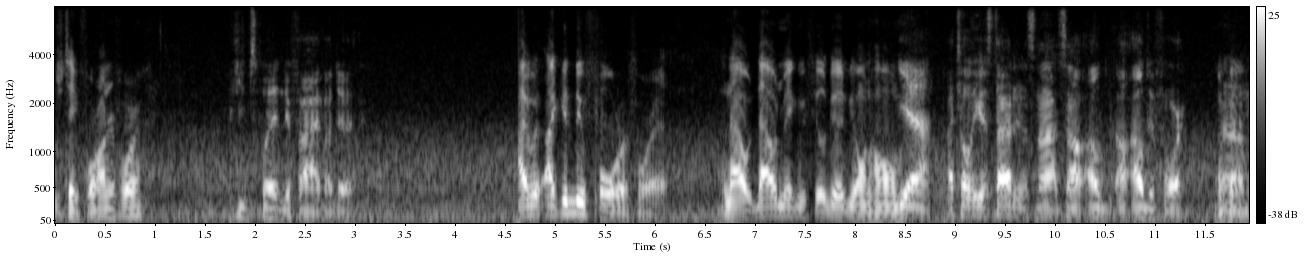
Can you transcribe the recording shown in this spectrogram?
you take 400 for it? if you'd split it into five, I'll do it. I, w- I could do four for it. And that would, that would make me feel good going home. Yeah, I told you to get started and it's not, so I'll I'll, I'll do four. Okay. Um,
